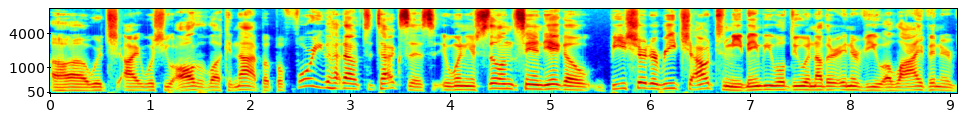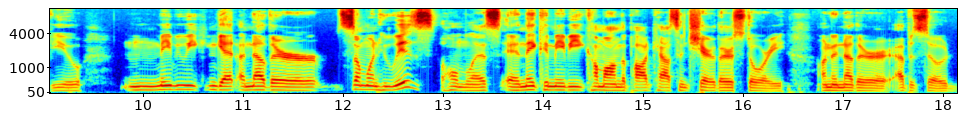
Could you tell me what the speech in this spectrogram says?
uh, which I wish you all the luck in that. But before you head out to Texas, when you're still in San Diego, be sure to reach out to me. Maybe we'll do another interview, a live interview. Mm, Maybe we can get another someone who is homeless and they can maybe come on the podcast and share their story on another episode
